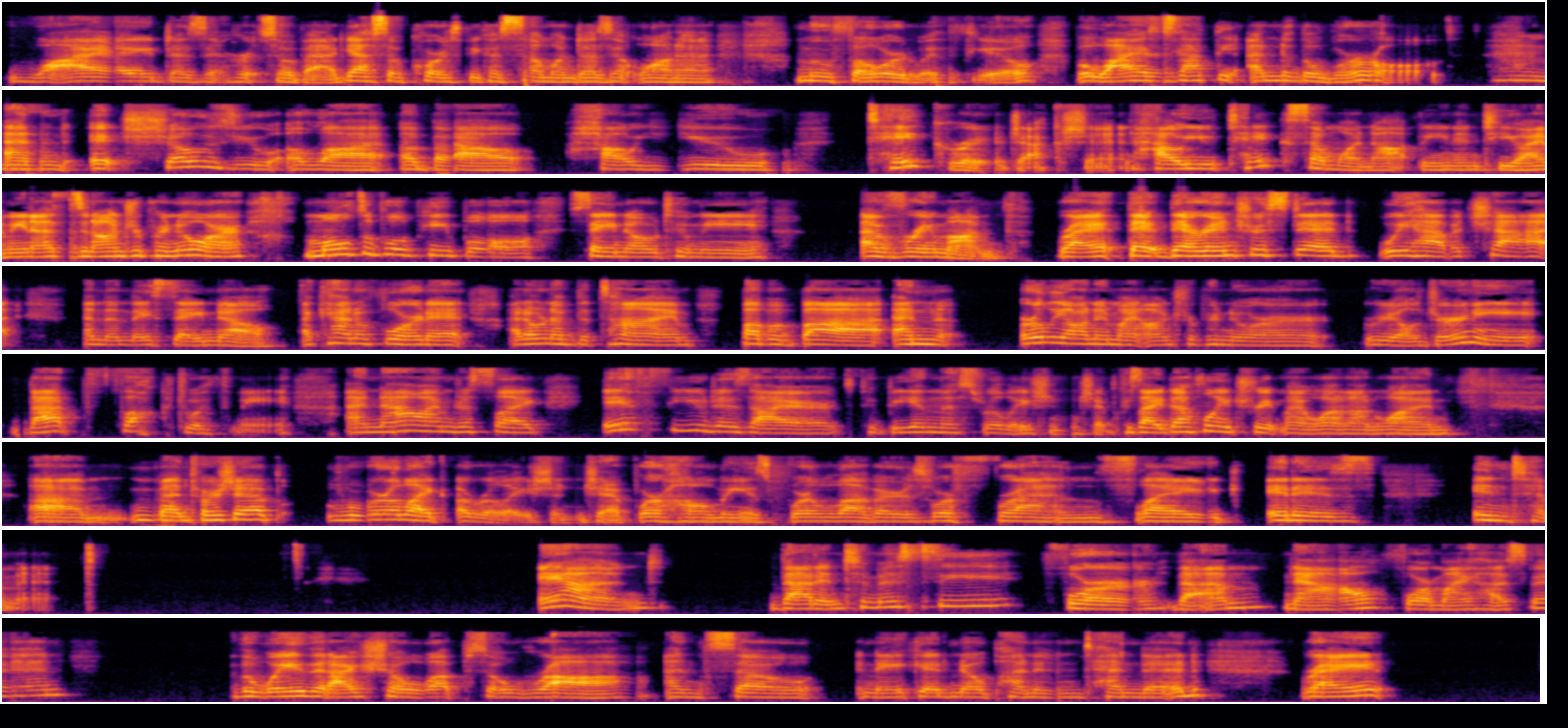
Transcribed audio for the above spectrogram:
why does it hurt so bad? Yes, of course, because someone doesn't want to move forward with you, but why is that the end of the world? Mm. And it shows you a lot about how you take rejection, how you take someone not being into you. I mean, as an entrepreneur, multiple people say no to me every month, right? They, they're interested. We have a chat and then they say, no, I can't afford it. I don't have the time, blah, blah, blah. And early on in my entrepreneur real journey, that fucked with me. And now I'm just like, if you desire to be in this relationship, because I definitely treat my one on one um, mentorship, we're like a relationship. We're homies, we're lovers, we're friends. Like it is intimate. And that intimacy for them now, for my husband, the way that I show up so raw and so naked, no pun intended, right?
